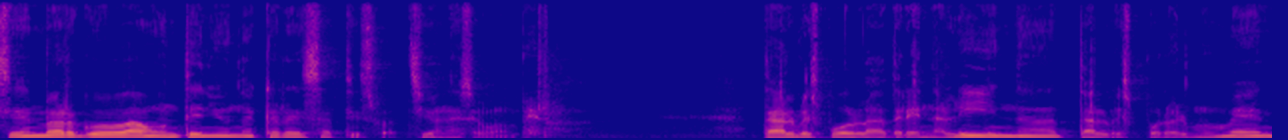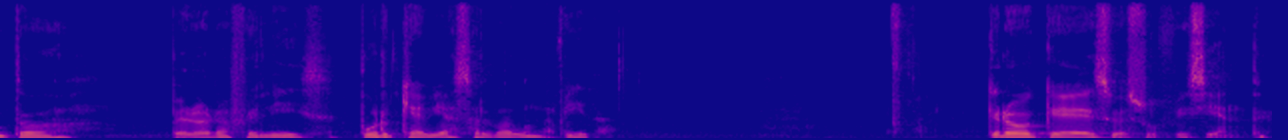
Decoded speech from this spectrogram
Sin embargo, aún tenía una cara de satisfacción ese bombero. Tal vez por la adrenalina, tal vez por el momento, pero era feliz porque había salvado una vida. Creo que eso es suficiente.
